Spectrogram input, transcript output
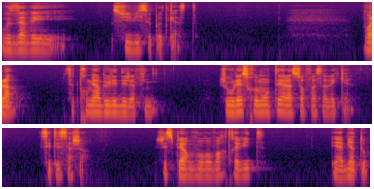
vous avez suivi ce podcast. Voilà, cette première bulle est déjà finie. Je vous laisse remonter à la surface avec elle. C'était Sacha. J'espère vous revoir très vite et à bientôt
